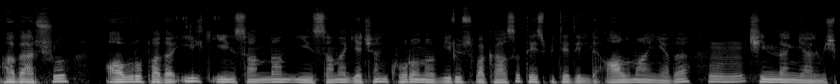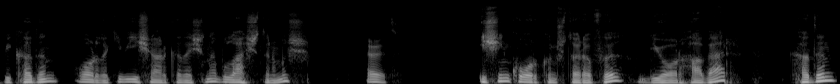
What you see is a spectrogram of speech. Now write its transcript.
haber şu. Avrupa'da ilk insandan insana geçen koronavirüs vakası tespit edildi. Almanya'da Hı hı. Çin'den gelmiş bir kadın oradaki bir iş arkadaşına bulaştırmış. Evet. İşin korkunç tarafı diyor haber. Kadın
